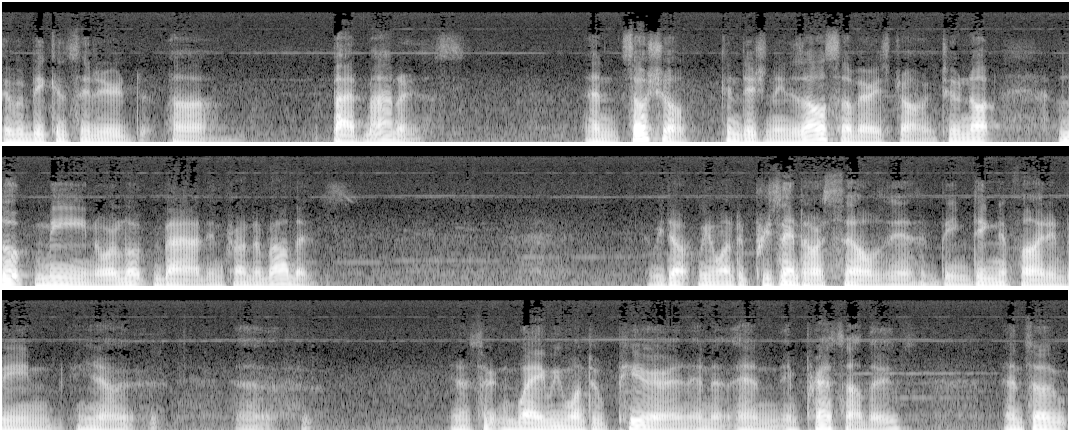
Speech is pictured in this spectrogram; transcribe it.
it would be considered uh, bad manners. And social conditioning is also very strong to not look mean or look bad in front of others. We don't. We want to present ourselves as being dignified and being, you know, uh, in a certain way. We want to appear and, and, and impress others, and so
